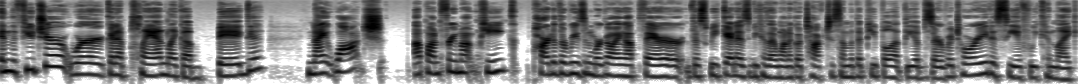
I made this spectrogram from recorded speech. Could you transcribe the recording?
In the future, we're going to plan like a big night watch up on Fremont Peak. Part of the reason we're going up there this weekend is because I want to go talk to some of the people at the observatory to see if we can like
